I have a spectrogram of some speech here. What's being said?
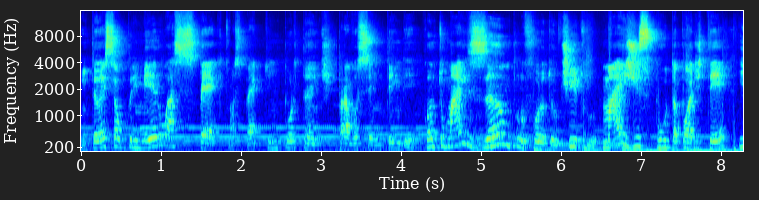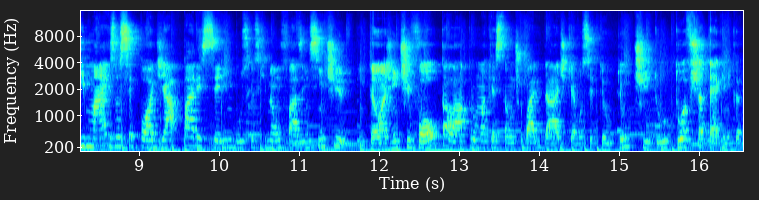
Então esse é o primeiro aspecto, um aspecto importante para você entender. Quanto mais amplo for o teu título, mais disputa pode ter e mais você pode aparecer em buscas que não fazem sentido. Então a gente volta lá para uma questão de qualidade, que é você ter o teu título, tua ficha técnica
